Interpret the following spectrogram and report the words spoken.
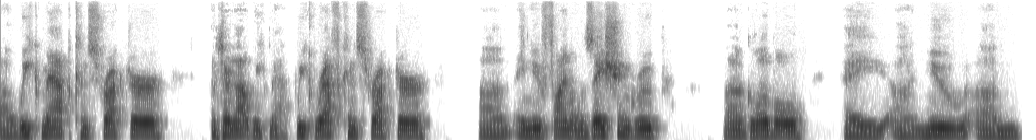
uh, weak map constructor, I'm sorry, not weak map, weak ref constructor, um, a new finalization group uh, global, a uh, new um,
